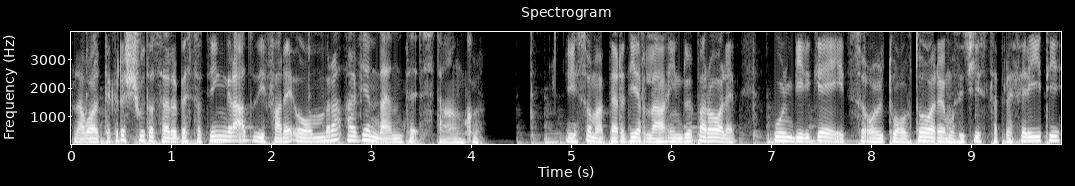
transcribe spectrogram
una volta cresciuta, sarebbe stato in grado di fare ombra al viandante stanco. Insomma, per dirla in due parole, un Bill Gates o il tuo autore o musicista preferiti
